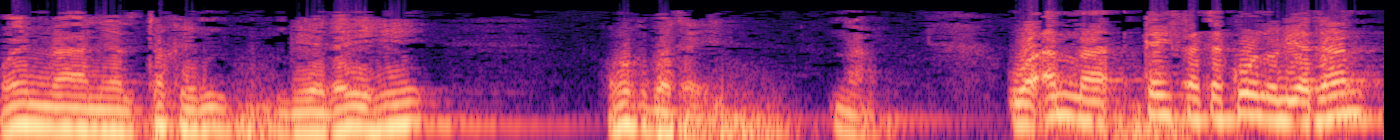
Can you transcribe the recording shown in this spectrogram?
وإما أن يلتقم بيديه ركبتيه. نعم. وأما كيف تكون اليدان؟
